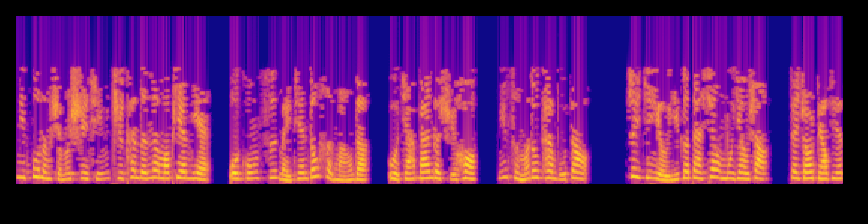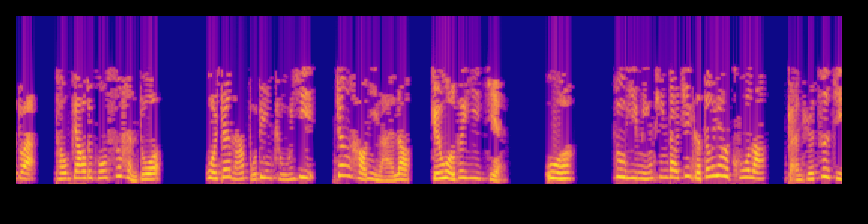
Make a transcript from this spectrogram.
你不能什么事情只看得那么片面。我公司每天都很忙的，我加班的时候你怎么都看不到。最近有一个大项目要上，在招标阶段，投标的公司很多，我真拿不定主意。正好你来了。”给我个意见，我陆一鸣听到这个都要哭了，感觉自己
